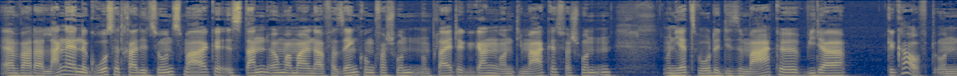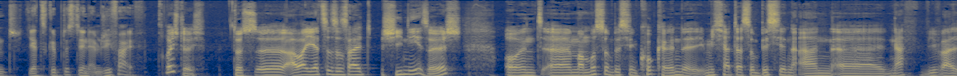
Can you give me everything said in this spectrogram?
Äh, war da lange eine große Traditionsmarke, ist dann irgendwann mal in einer Versenkung verschwunden und pleite gegangen und die Marke ist verschwunden. Und jetzt wurde diese Marke wieder gekauft und jetzt gibt es den MG5. Richtig. Das, äh, aber jetzt ist es halt chinesisch und äh, man muss so ein bisschen gucken. Mich hat das so ein bisschen an, äh, na, wie war,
